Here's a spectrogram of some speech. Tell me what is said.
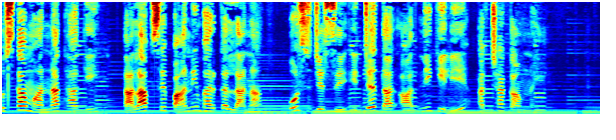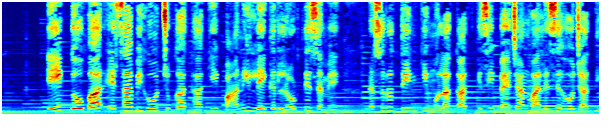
उसका मानना था कि तालाब से पानी भर कर लाना उस जैसे इज्जतदार आदमी के लिए अच्छा काम नहीं। एक दो बार ऐसा भी हो चुका था कि पानी लेकर लौटते समय नसरुद्दीन की मुलाकात किसी पहचान वाले से हो जाती।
